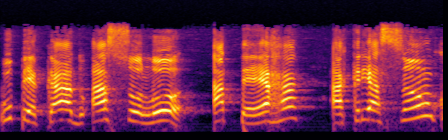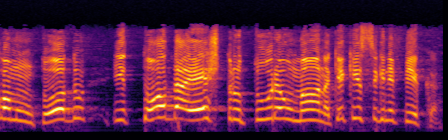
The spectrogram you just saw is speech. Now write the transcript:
O pecado assolou a terra, a criação como um todo e toda a estrutura humana. O que, que isso significa?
